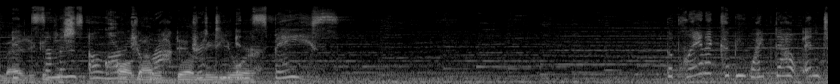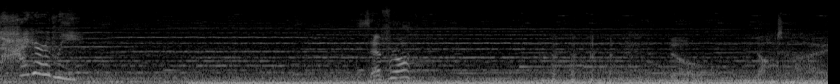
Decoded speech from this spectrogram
Magic it summons a large rock drifting meteor. in space. The planet could be wiped out entirely. Sephiroth? No, not I.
